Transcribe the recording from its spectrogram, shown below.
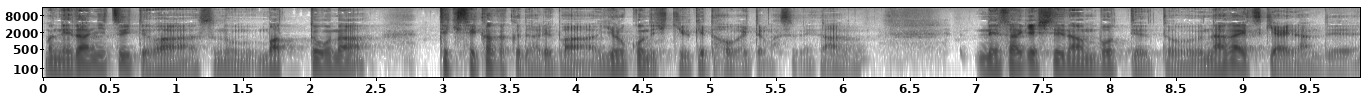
まあ、値段については、その、まっとうな適正価格であれば、喜んで引き受けた方がいいと思いますね。あの、値下げしてなんぼっていうと長い付き合いなんで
